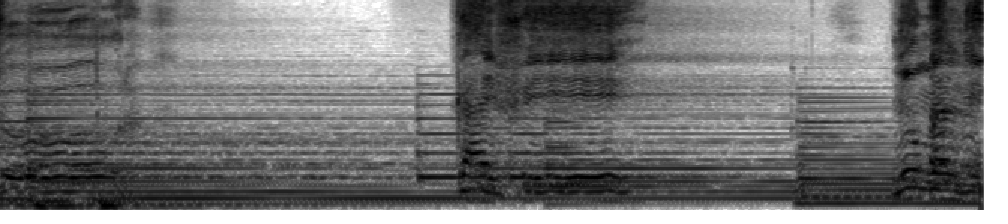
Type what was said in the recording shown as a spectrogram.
tuur kay fii ñu mel ni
